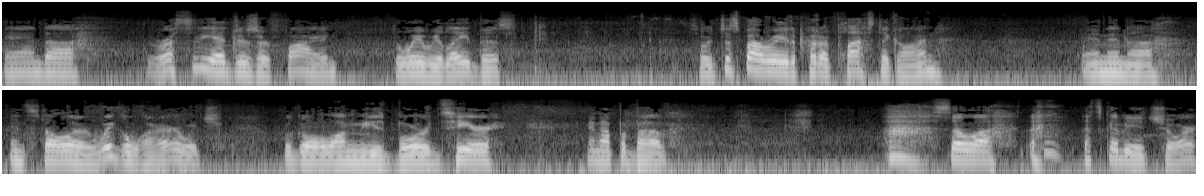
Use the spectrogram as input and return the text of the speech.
And uh, the rest of the edges are fine the way we laid this. So we're just about ready to put our plastic on. And then uh, install our wiggle wire which will go along these boards here and up above. So uh, that's gonna be a chore.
